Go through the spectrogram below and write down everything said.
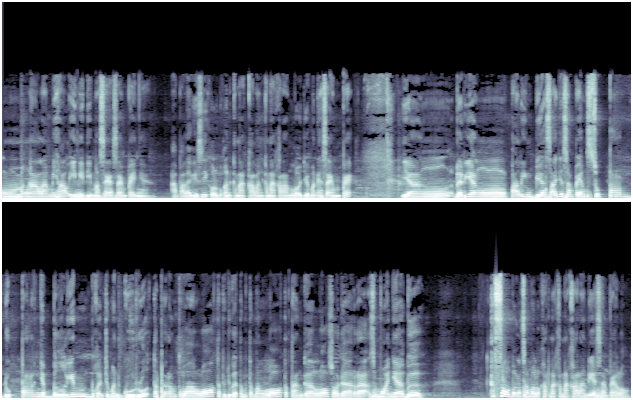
mengalami hal ini di masa SMP-nya. Apalagi sih kalau bukan kenakalan-kenakalan lo zaman SMP yang dari yang paling biasa aja sampai yang super duper nyebelin bukan cuman guru tapi orang tua lo tapi juga teman-teman lo tetangga lo saudara semuanya be kesel banget sama lo karena kenakalan di SMP lo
